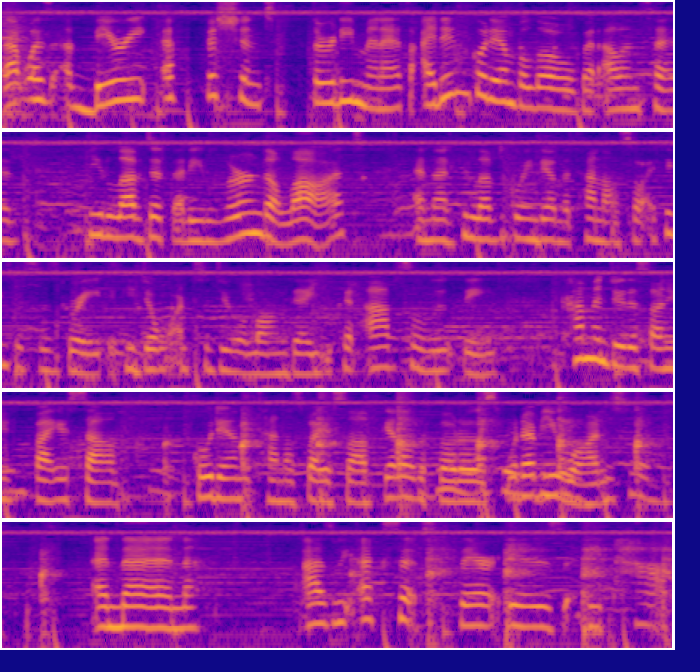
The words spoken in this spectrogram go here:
That was a very efficient 30 minutes. I didn't go down below, but Alan said he loved it, that he learned a lot, and that he loved going down the tunnel. So I think this is great. If you don't want to do a long day, you can absolutely come and do this on your, by yourself. Go down the tunnels by yourself, get all the photos, whatever you want. And then as we exit, there is the path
